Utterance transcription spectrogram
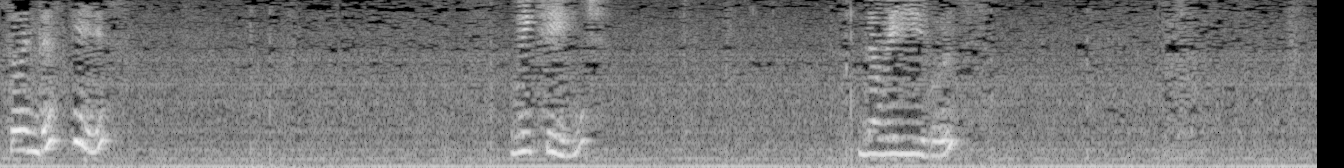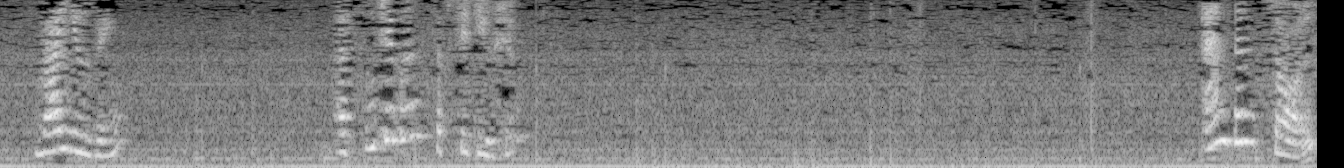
So in this case we change the variables by using a suitable substitution and then solve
